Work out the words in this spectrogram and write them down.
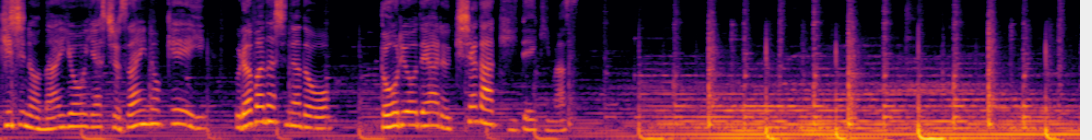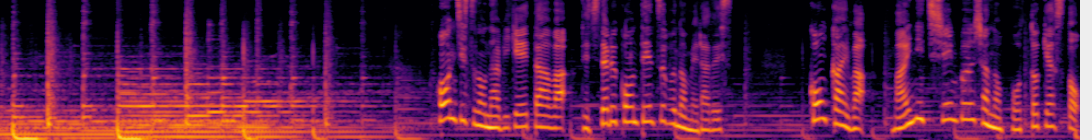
記事の内容や取材の経緯、裏話などを同僚である記者が聞いていきます。本日のナビゲーターはデジタルコンテンツ部のメラです。今回は毎日新聞社のポッドキャスト、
